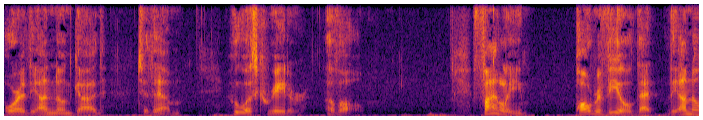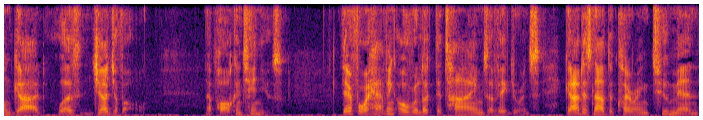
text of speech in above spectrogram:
or the unknown God to them, who was creator of all. Finally, Paul revealed that the unknown God was judge of all. Now, Paul continues Therefore, having overlooked the times of ignorance, God is now declaring to men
